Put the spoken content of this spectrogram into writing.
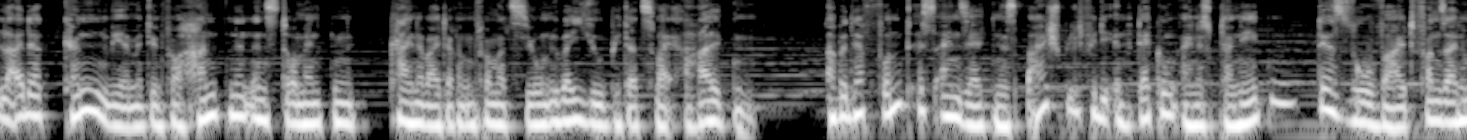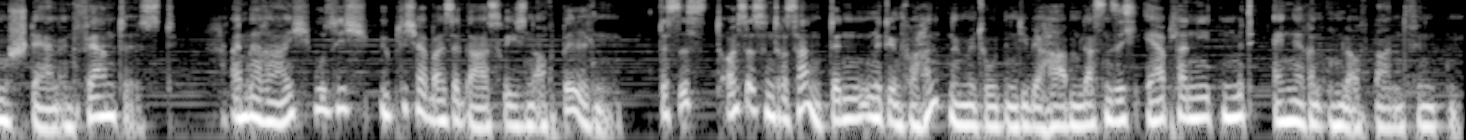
Leider können wir mit den vorhandenen Instrumenten keine weiteren Informationen über Jupiter 2 erhalten. Aber der Fund ist ein seltenes Beispiel für die Entdeckung eines Planeten, der so weit von seinem Stern entfernt ist. Ein Bereich, wo sich üblicherweise Gasriesen auch bilden. Das ist äußerst interessant, denn mit den vorhandenen Methoden, die wir haben, lassen sich eher Planeten mit engeren Umlaufbahnen finden.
